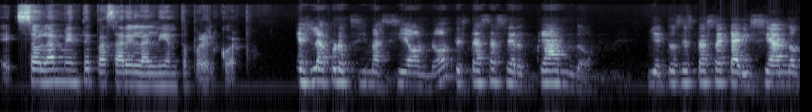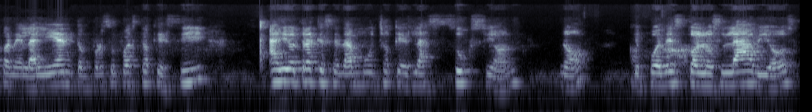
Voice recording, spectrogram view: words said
eh, solamente pasar el aliento por el cuerpo es la aproximación, ¿no? Te estás acercando y entonces estás acariciando con el aliento, por supuesto que sí. Hay otra que se da mucho que es la succión, ¿no? Que puedes con los labios,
